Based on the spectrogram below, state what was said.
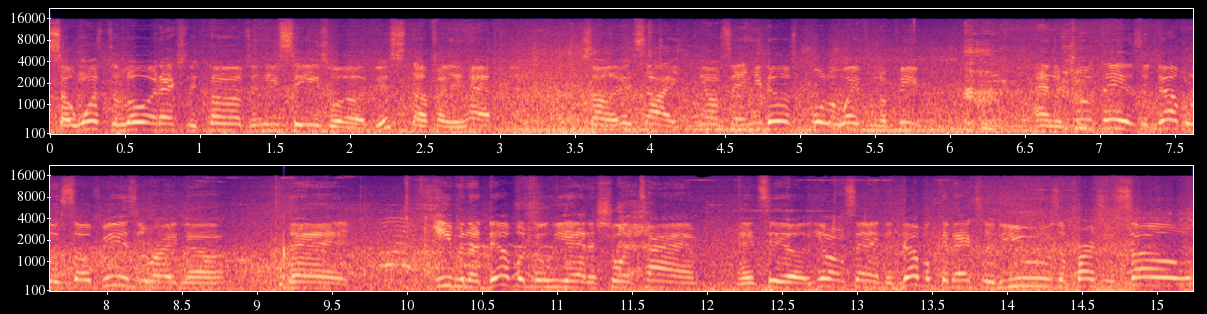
So once the Lord actually comes and He sees, well, this stuff ain't happening. So it's like, you know what I'm saying? He does pull away from the people. And the truth is, the devil is so busy right now that even the devil knew he had a short time until, you know what I'm saying? The devil could actually use a person's soul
